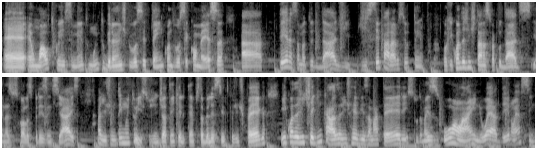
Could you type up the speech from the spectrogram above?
É, é um autoconhecimento muito grande que você tem quando você começa a ter essa maturidade de separar o seu tempo. Porque quando a gente está nas faculdades e nas escolas presenciais, a gente não tem muito isso. A gente já tem aquele tempo estabelecido que a gente pega, e quando a gente chega em casa, a gente revisa a matéria e estuda. Mas o online, o EAD, não é assim.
